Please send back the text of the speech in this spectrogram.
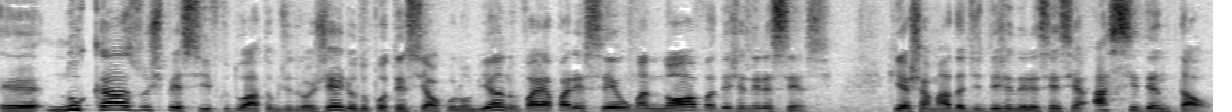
é, no caso específico do átomo de hidrogênio, do potencial colombiano, vai aparecer uma nova degenerescência, que é chamada de degenerescência acidental,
